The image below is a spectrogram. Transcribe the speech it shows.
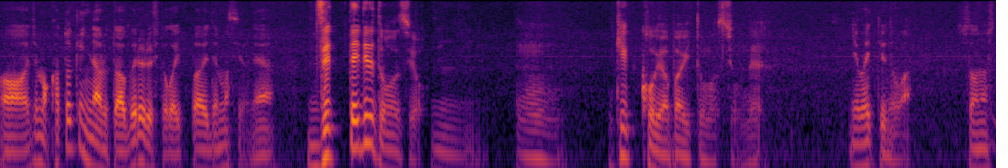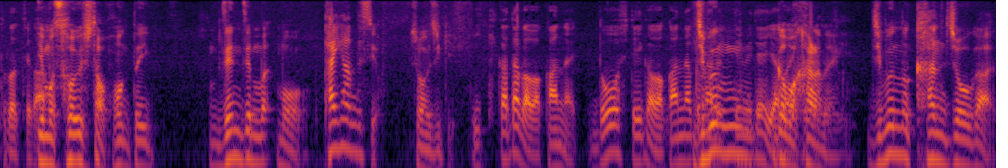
ああじゃあまあ過渡期になるとあぶれる人がいっぱい出ますよね。絶対出ると思うんですよ、うん。うん、結構やばいと思うんですよね。やばいっていうのはその人たちが。いやもうそういう人は本当に全然、ま、もう大半ですよ。正直。生き方が分かんない。どうしていいか分かんなく自なるって意味分でやがばいってことですわからない。自分の感情が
